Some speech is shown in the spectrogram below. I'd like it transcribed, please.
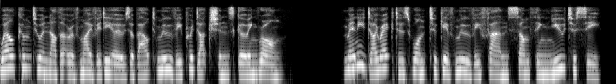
Welcome to another of my videos about movie productions going wrong. Many directors want to give movie fans something new to see,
